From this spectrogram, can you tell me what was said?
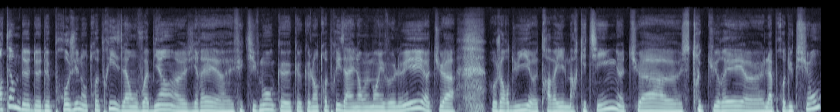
En termes de, de, projet d'entreprise, là, on voit bien, euh, je dirais, euh, effectivement, que, l'entreprise a énormément évolué. Tu as aujourd'hui euh, travaillé le marketing, tu as structuré la production.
